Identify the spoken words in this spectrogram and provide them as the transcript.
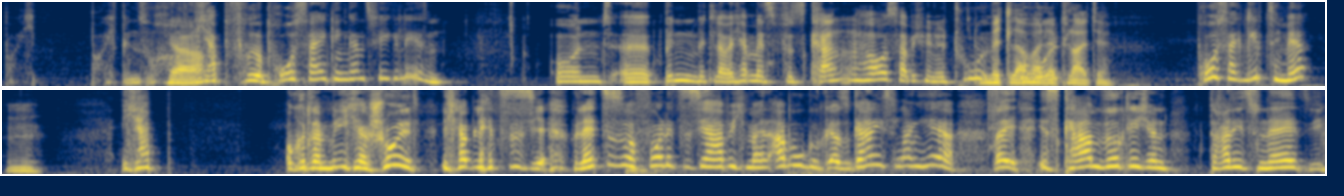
Boah, ich, boah, ich bin so raus. Ja. Ich habe früher Pro Cycling ganz viel gelesen. Und äh, bin mittlerweile, ich habe jetzt fürs Krankenhaus, habe ich mir eine Tour Mittlerweile geholt. pleite. Pro Cycling gibt's nicht mehr? Mhm. Ich habe Oh Gott, dann bin ich ja schuld. Ich habe letztes Jahr, letztes oder vorletztes Jahr habe ich mein Abo gekauft, also gar nicht so lange her. Weil es kam wirklich und traditionell, sie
